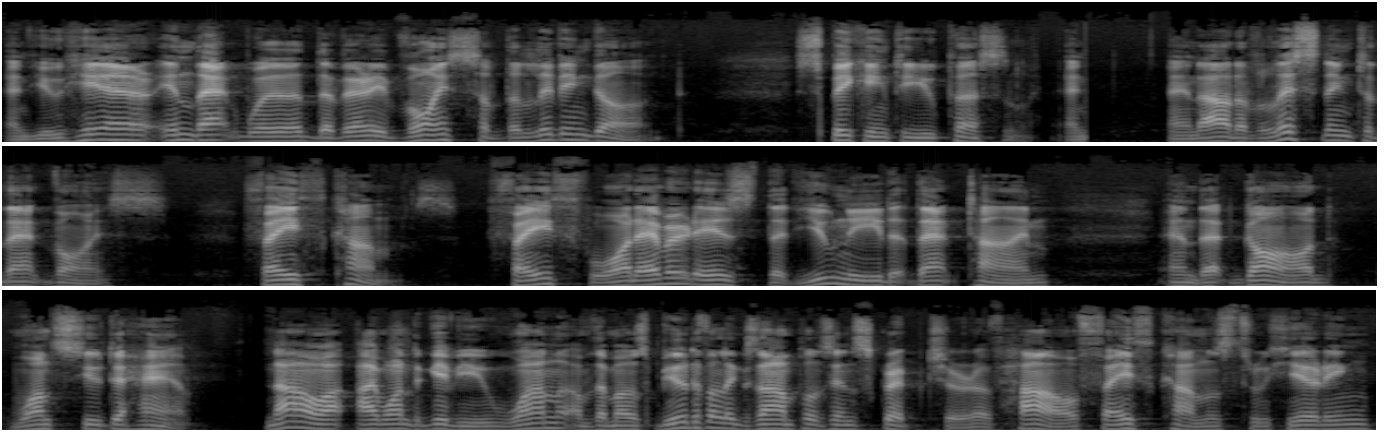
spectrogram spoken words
And you hear in that word the very voice of the living God speaking to you personally. And, and out of listening to that voice, faith comes. Faith for whatever it is that you need at that time and that God wants you to have. Now, I want to give you one of the most beautiful examples in Scripture of how faith comes through hearing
